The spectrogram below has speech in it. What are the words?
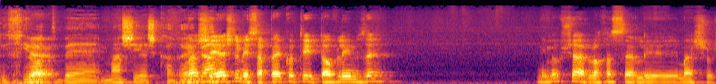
לי, לחיות כן. במה שיש כרגע. מה שיש לי מספק אותי, טוב לי עם זה. אני מאושר, לא חסר לי משהו. ש...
